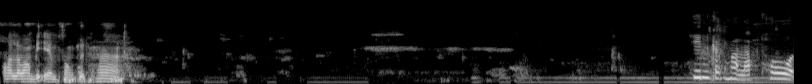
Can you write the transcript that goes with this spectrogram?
พอระวังพีเอ็มสองจุดห้ายินกลับมารับโทษ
